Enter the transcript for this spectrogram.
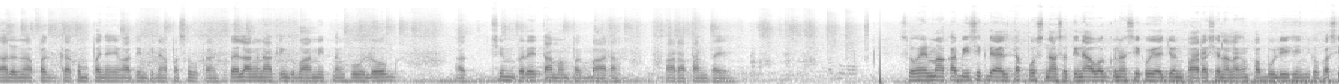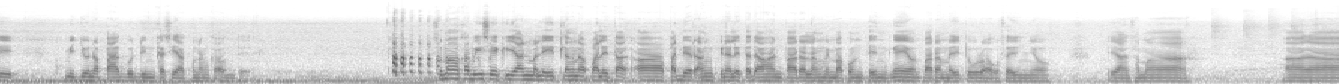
lalo na pagkakumpanya yung ating pinapasukan. So, kailangan natin gumamit ng hulog at siyempre tamang pagbara para pantay. So ngayon mga kabisik dahil tapos na so tinawag ko na si Kuya John para siya na lang ang pabulihin ko kasi medyo napagod din kasi ako ng kaunti. So mga kabisik yan maliit lang na palita, ah, pader ang pinalitadahan para lang may makontent ngayon para may turo ako sa inyo. Yan sa mga ah,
